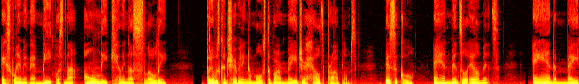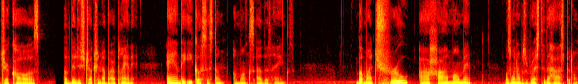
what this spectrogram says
exclaiming that meat was not only killing us slowly, but it was contributing to most of our major health problems, physical and mental ailments, and a major cause of the destruction of our planet and the ecosystem, amongst other things. But my true aha moment was when I was rushed to the hospital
